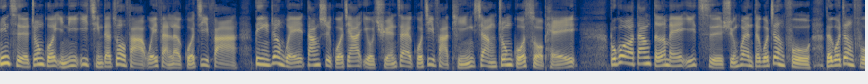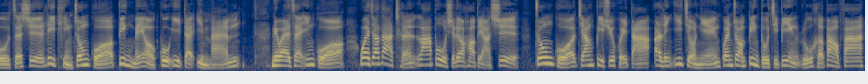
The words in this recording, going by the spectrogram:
因此中国隐匿疫情的做法违反了国际法，并认为当事国家有权在国际法庭向中国索赔。不过，当德媒以此询问德国政府，德国政府则是力挺中国，并没有故意的隐瞒。另外，在英国，外交大臣拉布十六号表示，中国将必须回答二零一九年冠状病毒疾病如何爆发，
